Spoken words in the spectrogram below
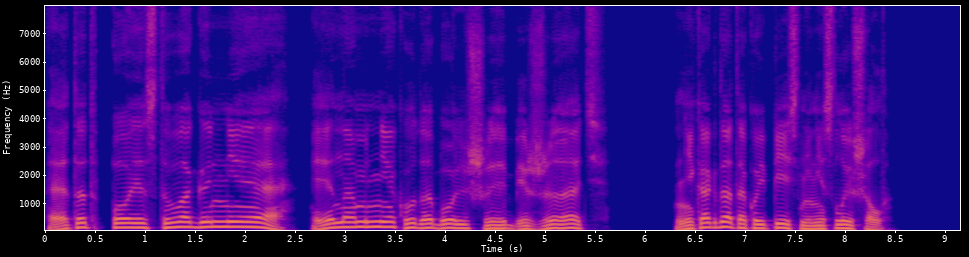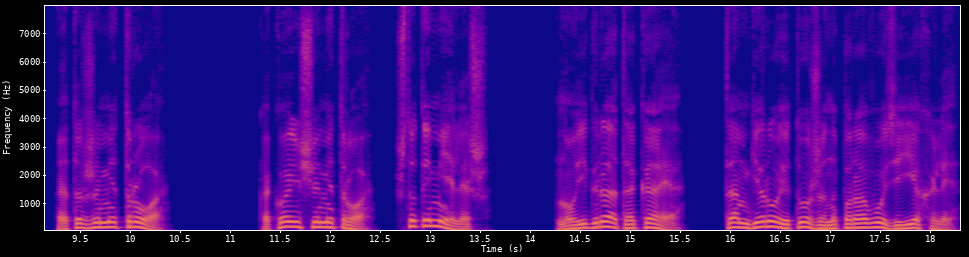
Этот поезд в огне, и нам некуда больше бежать. Никогда такой песни не слышал. Это же метро. Какое еще метро? Что ты мелешь? Ну, игра такая. Там герои тоже на паровозе ехали.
